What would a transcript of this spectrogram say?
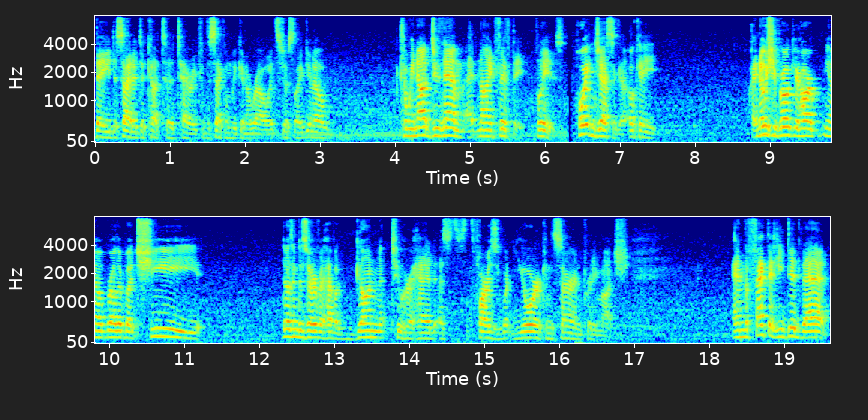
They decided to cut to Terry for the second week in a row. It's just like you know, can we not do them at 950, please? Hoyt and Jessica. Okay, I know she broke your heart, you know, brother, but she doesn't deserve to have a gun to her head as far as what you're concerned, pretty much. And the fact that he did that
